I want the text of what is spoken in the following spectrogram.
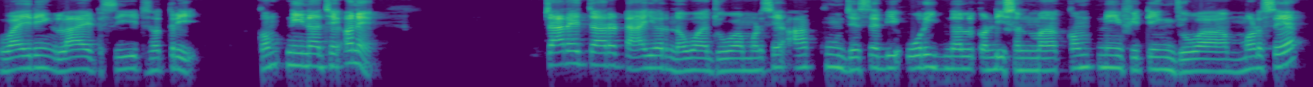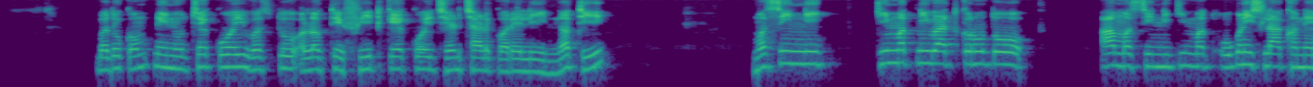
વાયરિંગ, લાઇટ, સીટ, છત્રી કંપનીના છે અને ચારે ચાર ટાયર નવા જોવા મળશે. આખું જેસેબી ઓરિજિનલ કન્ડિશનમાં કંપની ફિટિંગ જોવા મળશે. બધું કંપનીનું છે, કોઈ વસ્તુ અલગથી ફિટ કે કોઈ છેડછાડ કરેલી નથી. મશીનની કિંમતની વાત કરું તો આ મશીનની કિંમત ઓગણીસ લાખ અને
